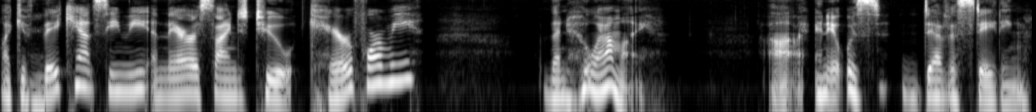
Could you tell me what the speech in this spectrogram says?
Like, if they can't see me and they're assigned to care for me, then who am I? Uh, and it was devastating.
